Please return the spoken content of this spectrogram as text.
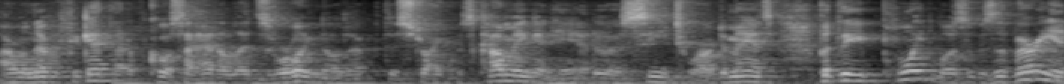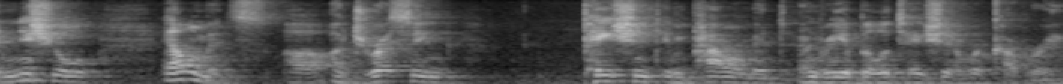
I will never forget that. Of course, I had to let Zwerling know that the strike was coming and he had to accede to our demands. But the point was, it was the very initial elements uh, addressing patient empowerment and rehabilitation and recovery.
